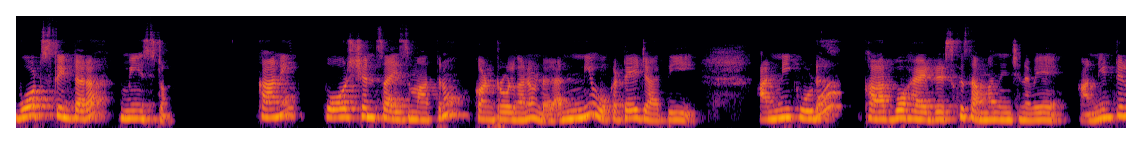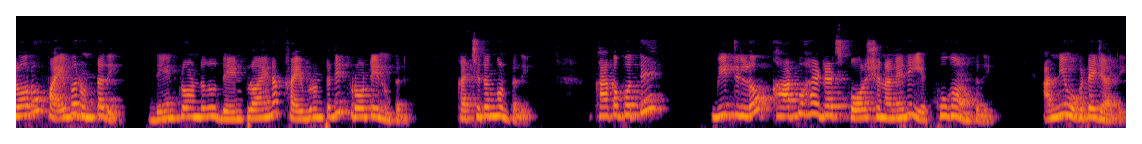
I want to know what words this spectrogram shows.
ఓట్స్ తింటారా? మీ ఇష్టం. కానీ పోర్షన్ సైజ్ మాత్రం కంట్రోల్గానే ఉండాలి. అన్నీ ఒకటే జాతి. అన్నీ కూడా కార్బోహైడ్రేట్స్కి సంబంధించినవే. అన్నింటిలోనూ ఫైబర్ ఉంటుంది. దేంట్లో ఉండదు దేంట్లో అయినా ఫైబర్ ఉంటుంది ప్రోటీన్ ఉంటుంది. ఖచ్చితంగా ఉంటుంది. కాకపోతే వీటిల్లో కార్బోహైడ్రేట్స్ పోర్షన్ అనేది ఎక్కువగా ఉంటుంది. అన్నీ ఒకటే జాతి.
